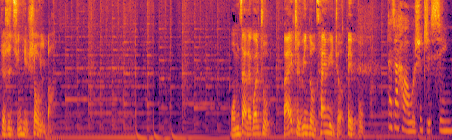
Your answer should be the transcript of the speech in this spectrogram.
这是群体受益吧？”我们再来关注白纸运动参与者被捕。大家好，我是芷欣。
